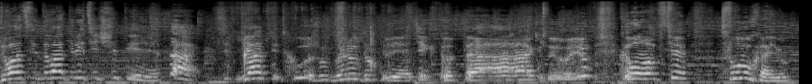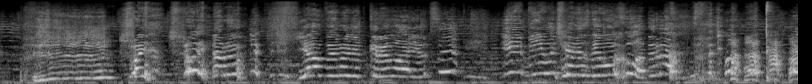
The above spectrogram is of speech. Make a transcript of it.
22.34. Так. Я підходжу, беру дуплетик, то так, думаю. Хлопці, слухаю. Що я, що я роблю? Я беру, відкриваю це і б'ю через димоход. Раз.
